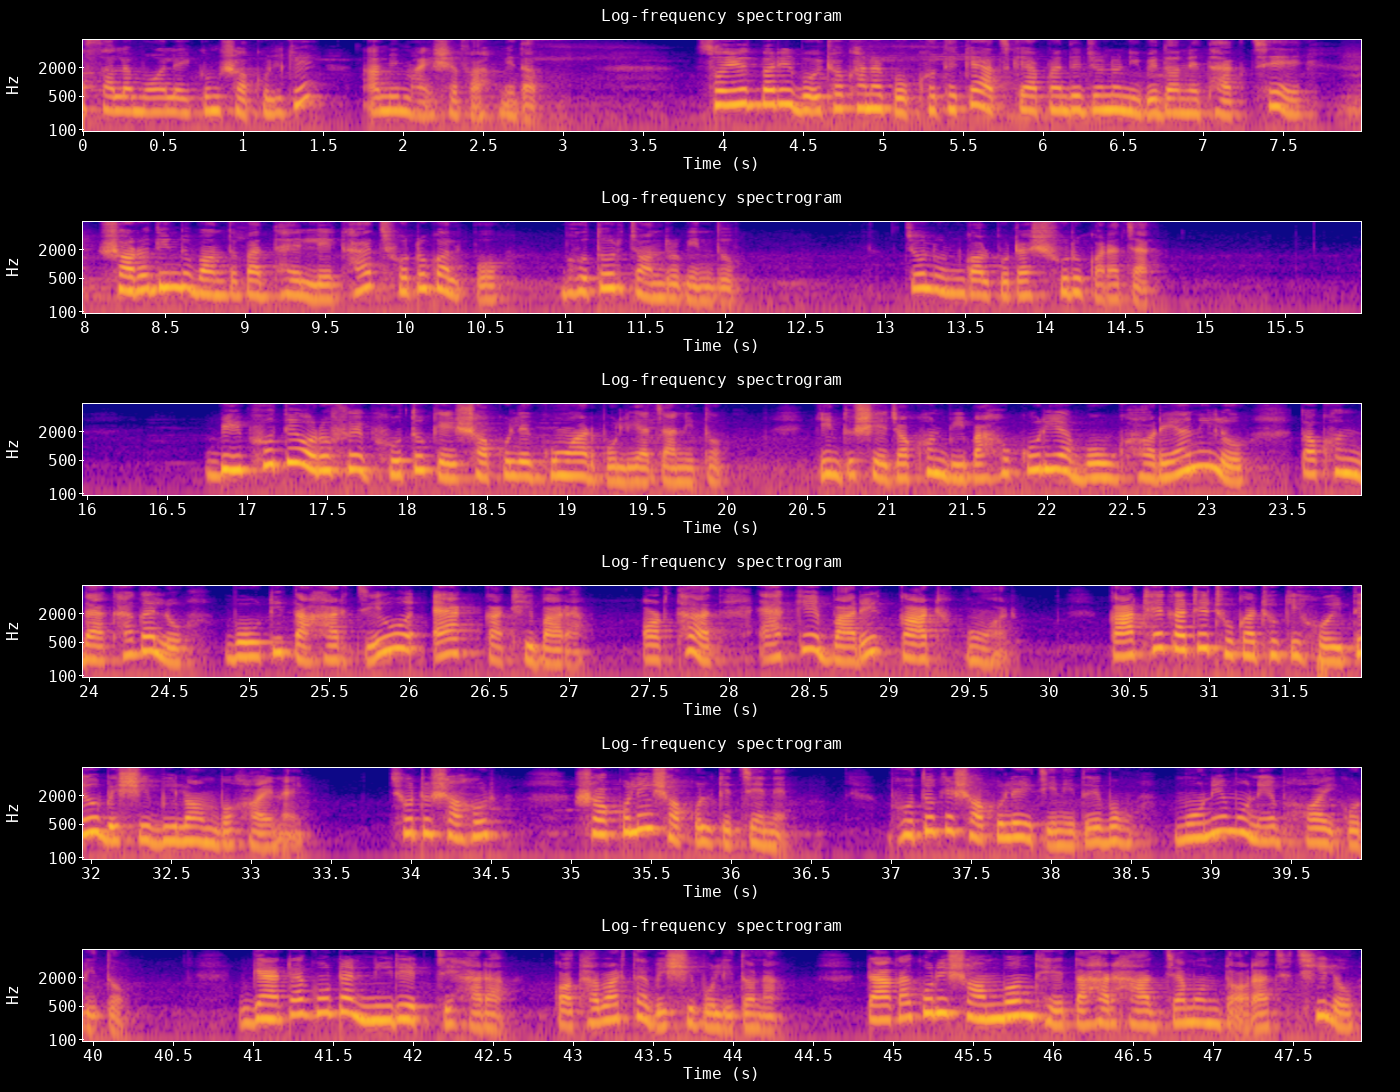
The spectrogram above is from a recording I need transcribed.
আসসালামু আলাইকুম সকলকে, আমি মাইশাফ আহমেদা সৈয়দবাড়ির বৈঠকখানার পক্ষ থেকে আজকে আপনাদের জন্য নিবেদনে থাকছে শরদিন্দু বন্দ্যোপাধ্যায়ের লেখা ছোট গল্প, ভূতর চন্দ্রবিন্দু। চলুন গল্পটা শুরু করা যাক। বিভূতি ওরফে ভূতকে সকলে গোয়ার বলিয়া জানিত। কিন্তু সে যখন বিবাহ করিয়া বউ ঘরে আনিল, তখন দেখা গেল বউটি তাহার চেয়েও এক কাঠি বাড়া, অর্থাৎ একেবারে কাঠ গোয়ার। কাঠে কাঠে ঠোকাঠুকি হইতেও বেশি বিলম্ব হয় নাই। ছোট শহর, সকলেই সকলকে চেনে। ভূতকে সকলেই চিনিত এবং মনে মনে ভয় করিত। গ্যাঁটা গোটা নীরের চেহারা, কথাবার্তা বেশি বলিত না। টাকাকড়ি সম্বন্ধে তাহার হাত যেমন দরাজ ছিল,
